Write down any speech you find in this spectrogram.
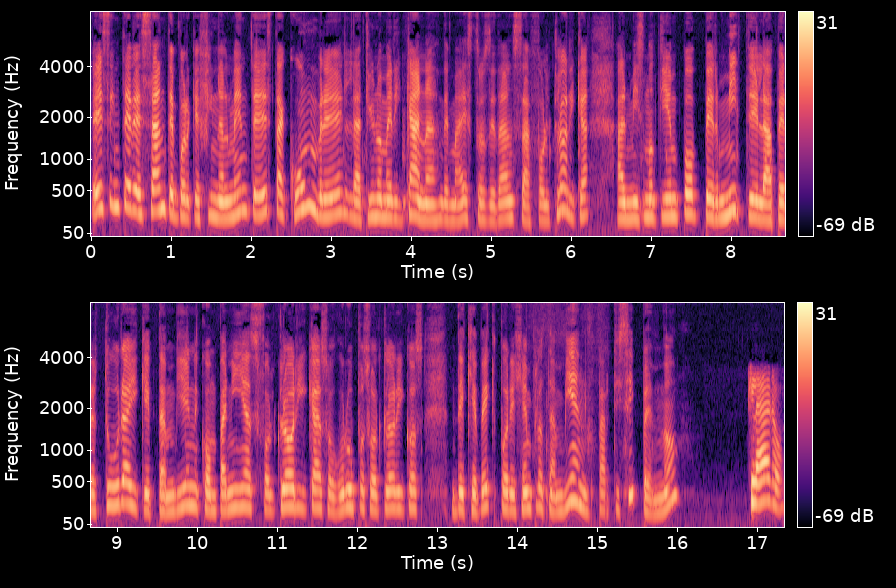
Es interesante porque finalmente esta cumbre latinoamericana de maestros de danza folclórica al mismo tiempo permite la apertura y que también compañías folclóricas o grupos folclóricos de Quebec, por ejemplo, también participen, ¿no? Claro,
